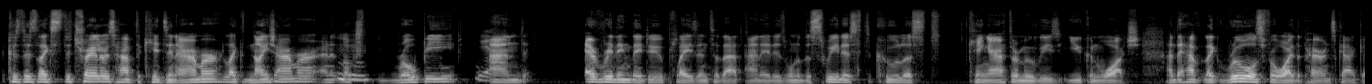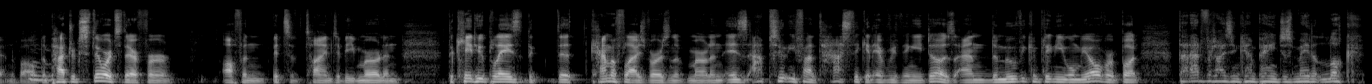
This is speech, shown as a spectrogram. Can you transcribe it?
Because there's like the trailers have the kids in armor, like knight armor, and it looks ropey, Yeah. and everything they do plays into that, and it is one of the sweetest, coolest King Arthur movies you can watch. And they have like rules for why the parents can't get involved. And mm-hmm. Patrick Stewart's there for often bits of time to be Merlin. The kid who plays the, the camouflage version of Merlin is absolutely fantastic at everything he does, and the movie completely won me over. But that advertising campaign just made it look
